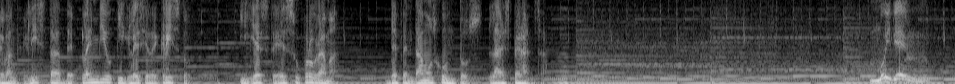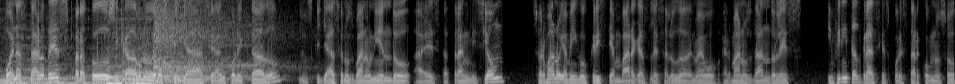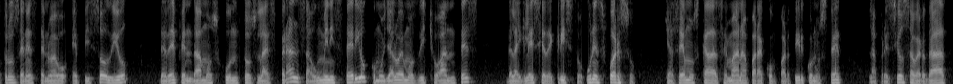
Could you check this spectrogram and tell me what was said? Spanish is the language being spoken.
evangelista de Plainview Iglesia de Cristo, y este es su programa, Defendamos Juntos la Esperanza. Muy bien, buenas tardes para todos y cada uno de los que ya se han conectado, los que ya se nos van uniendo a esta transmisión. Su hermano y amigo Cristian Vargas les saluda de nuevo, hermanos, dándoles Infinitas gracias por estar con nosotros en este nuevo episodio de Defendamos Juntos la Esperanza, un ministerio, como ya lo hemos dicho antes, de la Iglesia de Cristo, un esfuerzo que hacemos cada semana para compartir con usted la preciosa verdad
